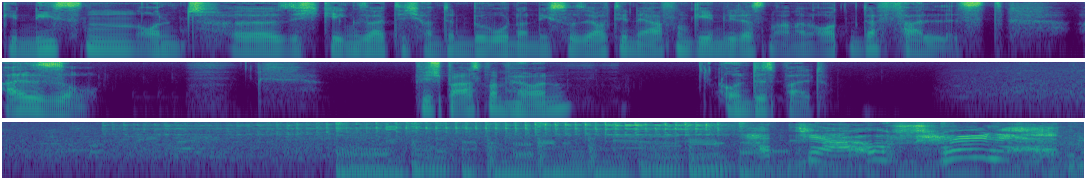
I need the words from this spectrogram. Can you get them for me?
genießen und äh, sich gegenseitig und den Bewohnern nicht so sehr auf die Nerven gehen, wie das in anderen Orten der Fall ist. Also, viel Spaß beim Hören und bis bald. Ja auch schöne Ecken.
